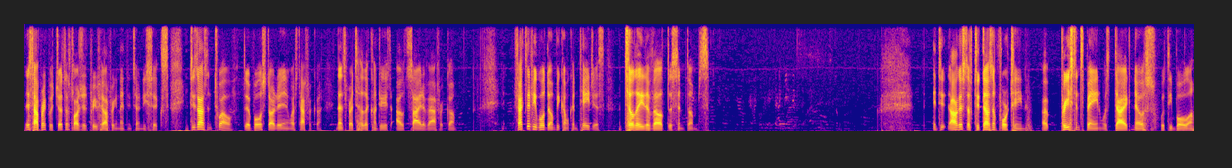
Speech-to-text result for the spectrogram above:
This outbreak was just as large as the previous outbreak in 1976. In 2012, the Ebola started in West Africa, then spread to other countries outside of Africa. Infected people don't become contagious until they develop the symptoms. In August of 2014, a priest in Spain was diagnosed with Ebola.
